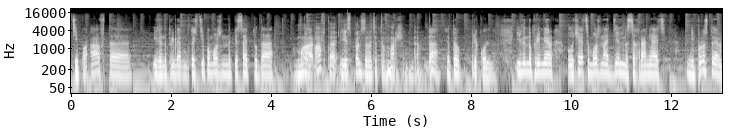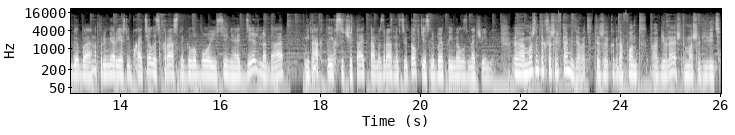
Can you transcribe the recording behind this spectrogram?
Типа авто, или, например, то есть, типа, можно написать туда Мар... авто и использовать это в маржине, да. Да, это прикольно. Или, например, получается, можно отдельно сохранять не просто RGB, а, например, если бы хотелось красный, голубой и синий отдельно, да, и да. как-то их сочетать там из разных цветов, если бы это имело значение. Э, можно так со шрифтами делать. Ты же, когда фонд объявляешь, ты можешь объявить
